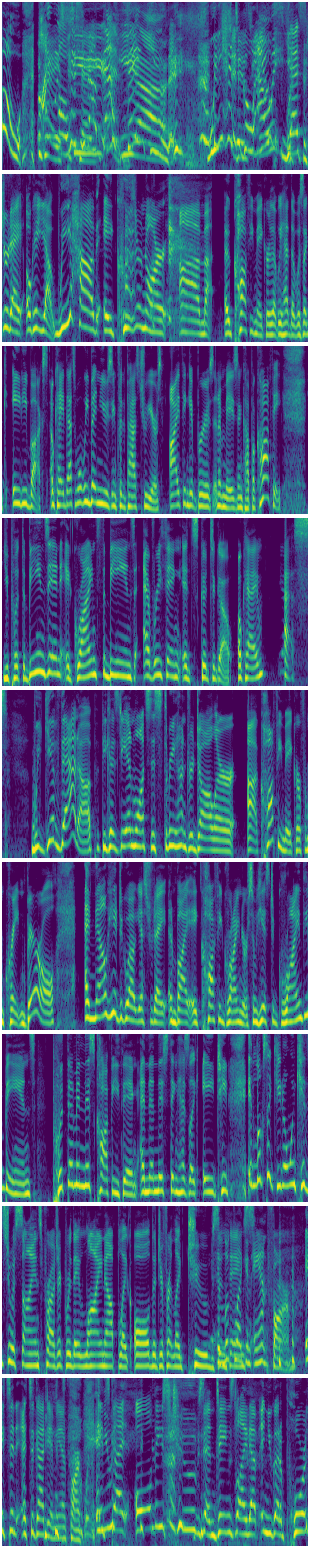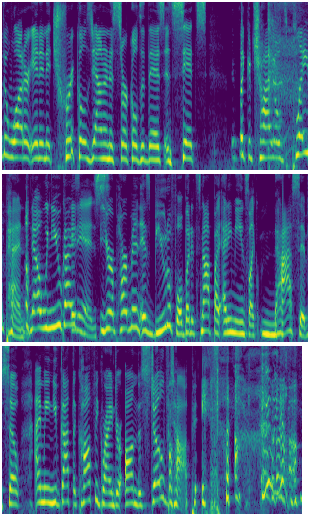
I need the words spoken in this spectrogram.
I was see, about that. Thank yeah. you. We had to go out yesterday. Okay, yeah, we have a Cuisinart um, a coffee maker that we had that was like 80 bucks. Okay, that's what we've been using for the past two years. I think it brews an amazing cup of coffee. You put the beans in, it grinds the beans, everything, it's good to go. Okay. Yes. We give that up because Dan wants this $300 uh, coffee maker from Crate and Barrel. And now he had to go out yesterday and buy a coffee grinder. So he has to grind the beans, put them in this coffee thing, and then this thing has like 18. It looks like, you know, when kids do a science project where they line up like all the different like tubes It and looked like an ant farm. It's an it's a goddamn ant farm. It's got all these tubes and things lined up, and you got to pour the water in, and it trickles down in a circle to this and sits. It's like a child's playpen. Now, when you guys, It is. Your apartment is beautiful, but it's not by any means like massive. So, I mean, you've got the coffee grinder on the stovetop. It's like. There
